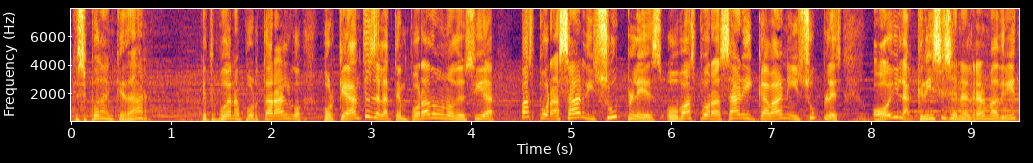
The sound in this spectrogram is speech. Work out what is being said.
que se puedan quedar? Que te puedan aportar algo. Porque antes de la temporada uno decía, vas por azar y suples, o vas por azar y Cavani y suples. Hoy la crisis en el Real Madrid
